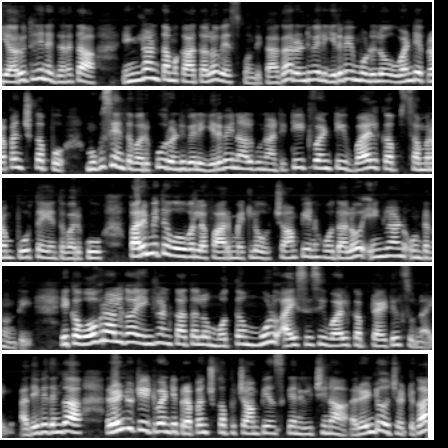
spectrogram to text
ఈ అరుదైన ఘనత ఇంగ్లాండ్ తమ ఖాతాలో వేసుకుంది. కాగా రెండు వేల ఇరవై మూడులో వన్డే ప్రపంచ కప్ ముగిసేంత వరకు రెండు వేల ఇరవై నాలుగు నాటి టీ ట్వంటీ వరల్డ్ కప్ సమరం పూర్తయ్యేంత వరకు పరిమిత ఓవర్ల ఫార్మెట్లో ఛాంపియన్ హోదాలో ఇంగ్లాండ్ ఉండనుంది. ఇక ఓవరాల్గా ఇంగ్లాండ్ ఖాతాలో మొత్తం మూడు ఐసీసీ వరల్డ్ కప్ టైటిల్స్ ఉన్నాయి. అదేవిధంగా రెండు టీ ట్వంటీ ప్రపంచ కప్ ఛాంపియన్స్గా నిలిచిన రెండో జట్టుగా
